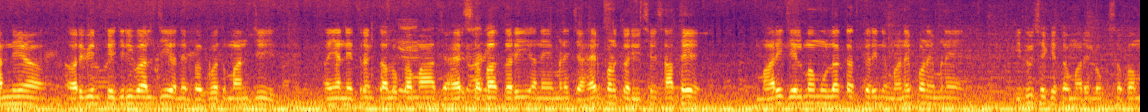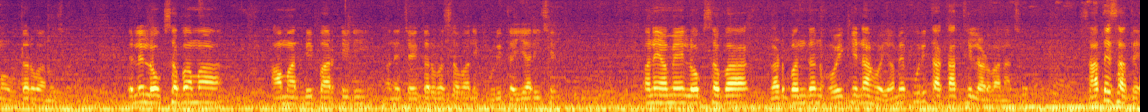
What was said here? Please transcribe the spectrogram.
માન્ય અરવિંદ કેજરીવાલજી અને ભગવત માનજી અહીંયા નેત્રંગ તાલુકામાં જાહેર સભા કરી અને એમણે જાહેર પણ કર્યું છે. સાથે મારી જેલમાં મુલાકાત કરીને મને પણ એમણે કીધું છે કે તમારે લોકસભામાં ઉતરવાનું છે. એટલે લોકસભામાં આમ આદમી પાર્ટીની અને ચૈતર વસાવાની પૂરી તૈયારી છે. અને અમે લોકસભા ગઠબંધન હોય કે ના હોય, અમે પૂરી તાકાતથી લડવાના છે. સાથે સાથે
